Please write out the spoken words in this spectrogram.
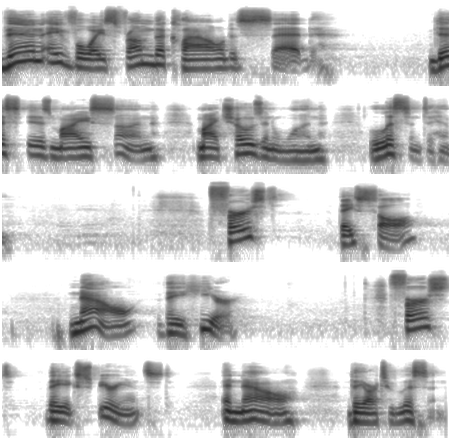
Then a voice from the cloud said, This is my son, my chosen one. Listen to him. First, they saw, now they hear. First, they experienced, and now they are to listen.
